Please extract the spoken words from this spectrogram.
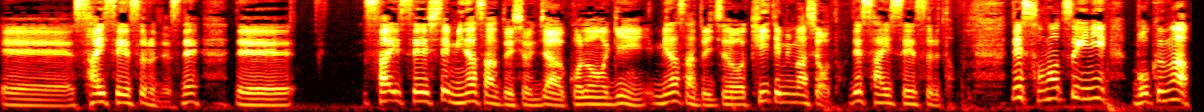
えー、再生するんですね。で、再生して皆さんと一緒に、じゃあこの議員、皆さんと一度聞いてみましょうと。で、再生すると。で、その次に僕が、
